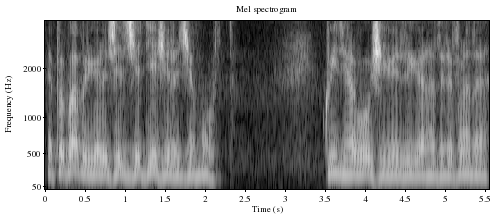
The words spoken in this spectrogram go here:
è probabile che alle 16.10 era già morta. Quindi la voce che hanno telefonato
